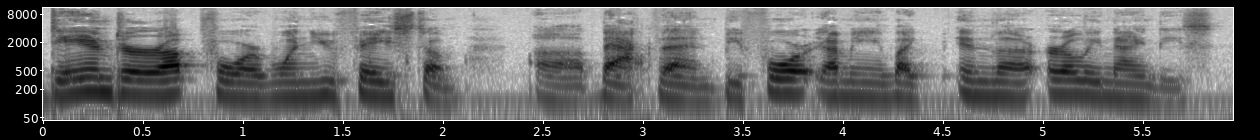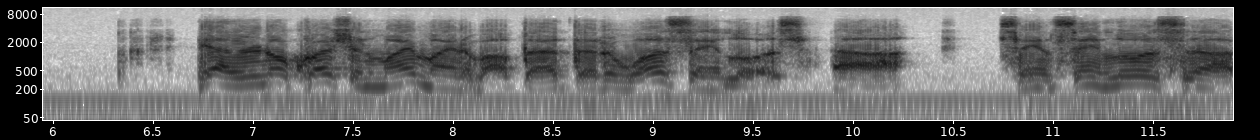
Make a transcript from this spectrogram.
dander up for when you faced them uh, back then? Before I mean, like in the early '90s. Yeah, there's no question in my mind about that. That it was St. Louis. Uh, St. St. Louis, uh,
